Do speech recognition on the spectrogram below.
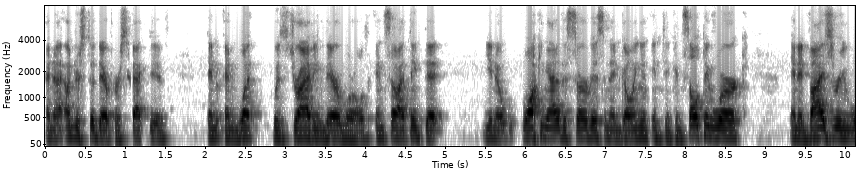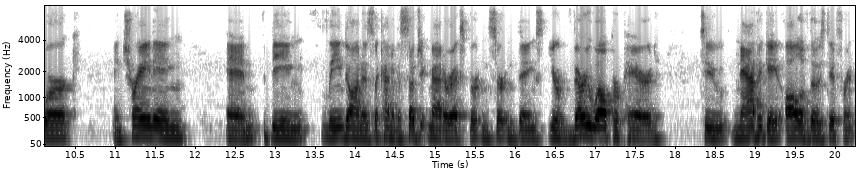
and I understood their perspective and, and what was driving their world. And so I think that, you know, walking out of the service and then going in, into consulting work and advisory work and training and being leaned on as a kind of a subject matter expert in certain things, you're very well prepared to navigate all of those different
